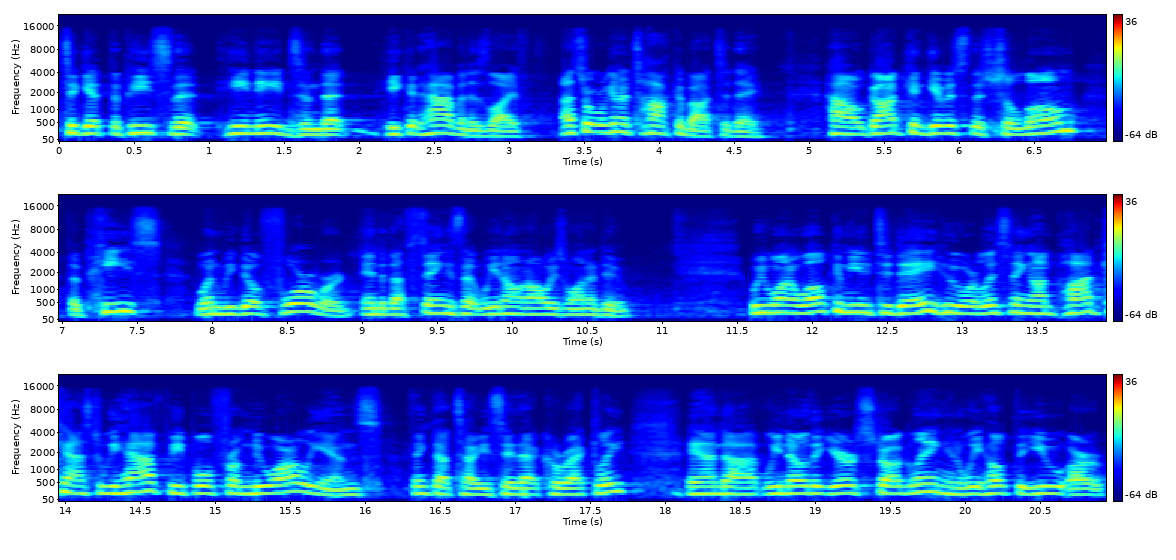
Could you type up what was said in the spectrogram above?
to get the peace that he needs and that he could have in his life. That's what we're going to talk about today how God can give us the shalom, the peace, when we go forward into the things that we don't always want to do. We want to welcome you today who are listening on podcast. We have people from New Orleans. I think that's how you say that correctly. And uh, we know that you're struggling, and we hope that you are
